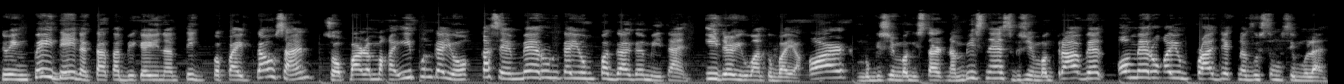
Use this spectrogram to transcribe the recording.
Tuwing payday, nagtatabi kayo ng tig pa 5,000. So, para makaipon kayo, kasi meron kayong paggagamitan. Either you want to buy a car, gusto nyo mag-start ng business, gusto nyo mag-travel, o meron kayong project na gustong simulan.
